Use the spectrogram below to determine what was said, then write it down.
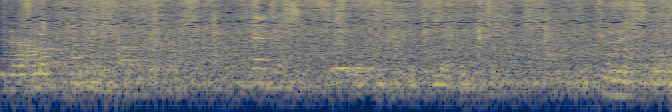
Welcome today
